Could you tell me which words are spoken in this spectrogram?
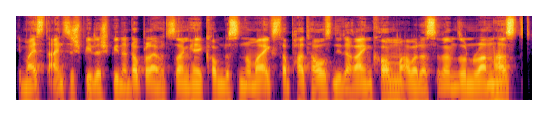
Die meisten Einzelspieler spielen ein Doppel einfach zu sagen, hey, komm, das sind nochmal extra paar Tausend, die da reinkommen, aber dass du dann so einen Run hast,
